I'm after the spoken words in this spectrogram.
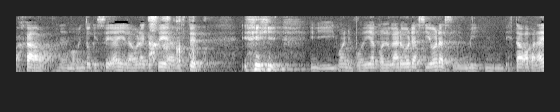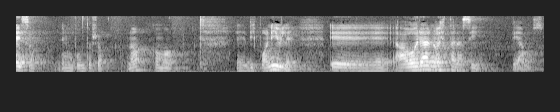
bajaba en el momento que sea y en la hora que sea, ¿viste? Y, bueno, podía colgar horas y horas y estaba para eso en un punto yo, ¿no? Como eh, disponible. Eh, ahora no es tan así, digamos.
